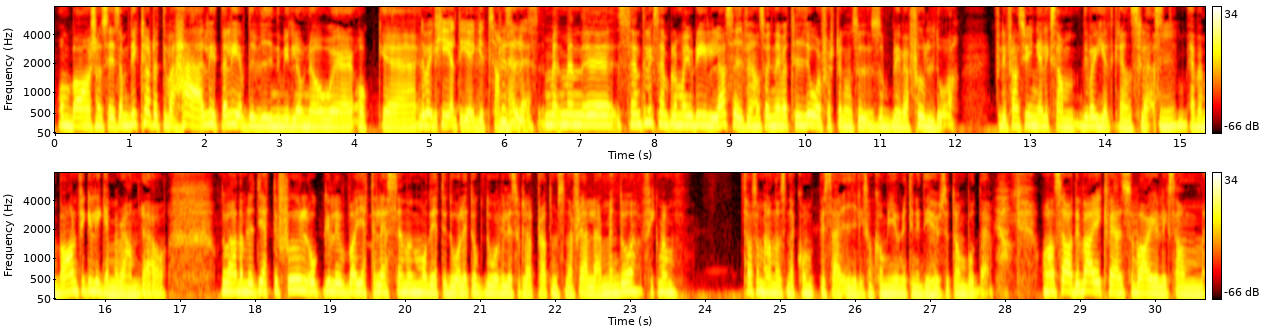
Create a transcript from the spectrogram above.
om barn som säger att det är klart att det var härligt. Där levde vi in the middle of nowhere. Och, eh, det var ett helt eget samhälle. Precis. Men, men eh, sen till exempel om man gjorde illa sig. För han sa när jag var tio år första gången så, så blev jag full då. För det fanns ju inga liksom, det var ju helt gränslöst. Mm. Även barn fick ju ligga med varandra. Och, då hade han blivit jättefull och var jätteledsen och mådde jättedåligt och då ville såklart prata med sina föräldrar. Men då fick man tas om hand av sina kompisar i liksom communityn i det huset de bodde. Och han sa det varje kväll så var det liksom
